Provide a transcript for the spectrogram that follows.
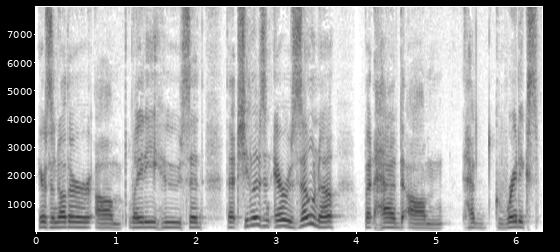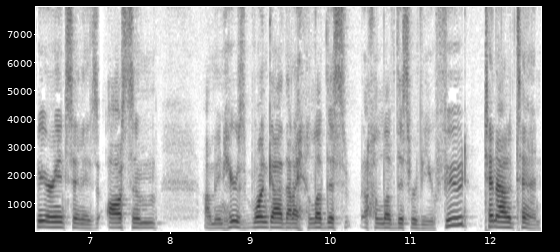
Here's another um, lady who said that she lives in Arizona, but had um, had great experience and is awesome. Um, and here's one guy that I love this I love this review. Food, ten out of ten.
